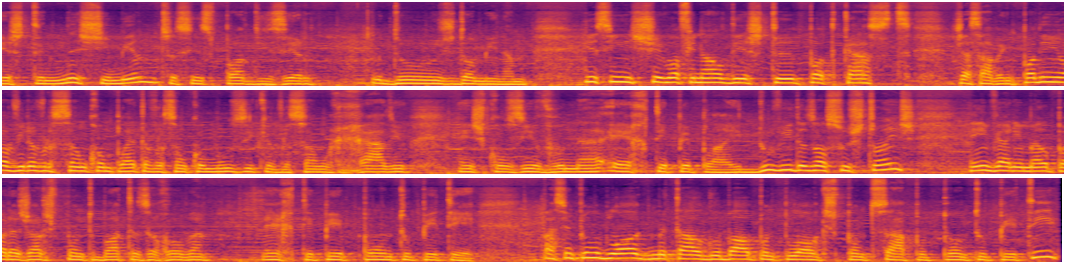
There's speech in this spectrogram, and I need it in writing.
este nascimento, assim se pode dizer, dos Dominum. E assim chego ao final deste podcast. Já sabem, podem ouvir a versão completa, a versão com música, a versão rádio, em exclusivo na RTP Play. Dúvidas ou sugestões? Enviar e-mail para jorge.botas.rtp.pt. Passem pelo blog metalglobal.blogs.sapo.pt.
